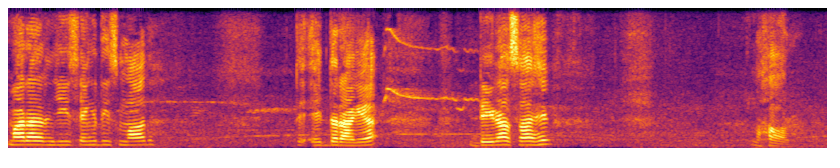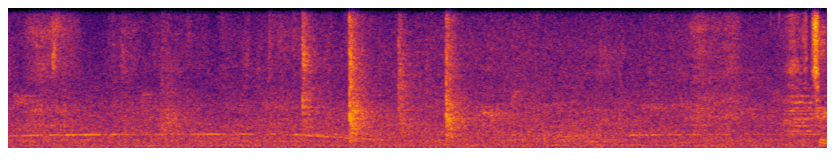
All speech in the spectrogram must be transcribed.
ਮਹਾਰਾਜਾ ਰਣਜੀਤ ਸਿੰਘ ਦੀ ਸਮਾਧ, ਤੇ ਇੱਧਰ ਆ ਗਿਆ ਡੇਰਾ ਸਾਹਿਬ, ਲਾਹੌਰ। ਸੱਚੇ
